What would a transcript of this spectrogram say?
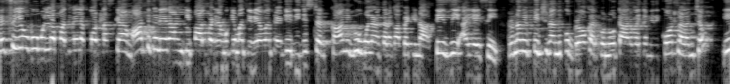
హెచ్సియు భూముల్లో పదివేల కోట్ల స్కామ్. ఆర్థిక నేరానికి పాల్పడిన ముఖ్యమంత్రి రేవంత్ రెడ్డి రిజిస్టర్ కాని భూములను తనఖా పెట్టిన టీజీఐఐసి. రుణం ఇప్పించినందుకు బ్రోకర్కు నూట అరవై తొమ్మిది కోట్ల లంచం. ఈ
